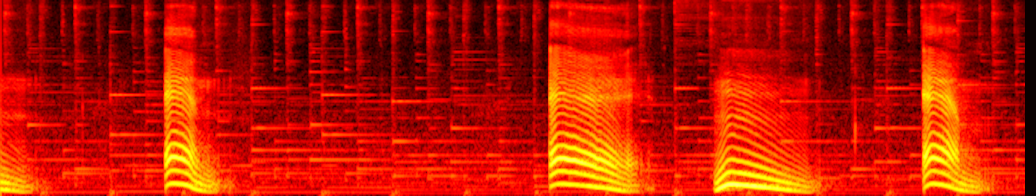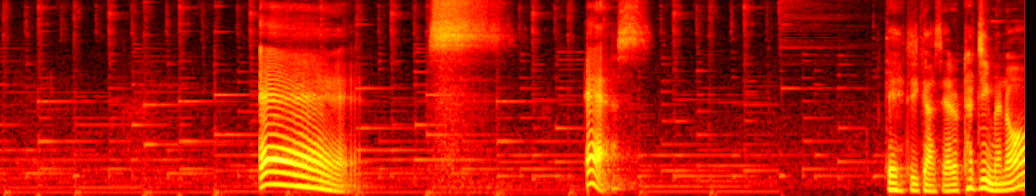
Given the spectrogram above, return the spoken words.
ม n A M M S S ကဲဒီကဆရာတို့ထပ်ကြည့်မယ်နော်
